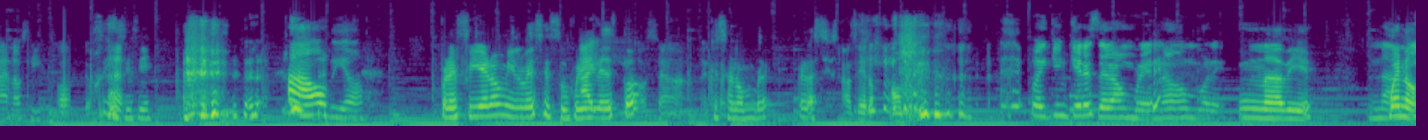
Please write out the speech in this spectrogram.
Ah, no, sí. obvio. Sí, sí, sí. Ah, obvio. Prefiero mil veces sufrir Ay, sí, esto o sea, que ser hombre. Gracias. A ser hombre. Güey, ¿quién quiere ser hombre? No, hombre. Nadie. Nadie. Bueno.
